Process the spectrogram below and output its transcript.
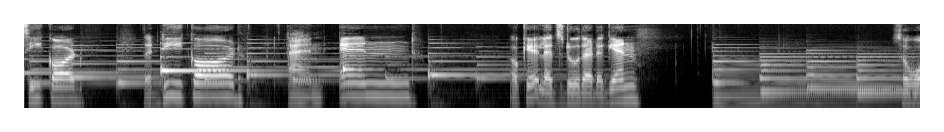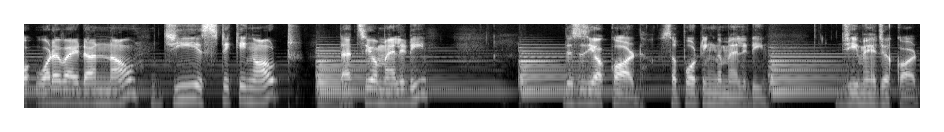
C chord, the D chord, and end. Okay, let's do that again. So, wh what have I done now? G is sticking out. That's your melody. This is your chord supporting the melody. G major chord.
